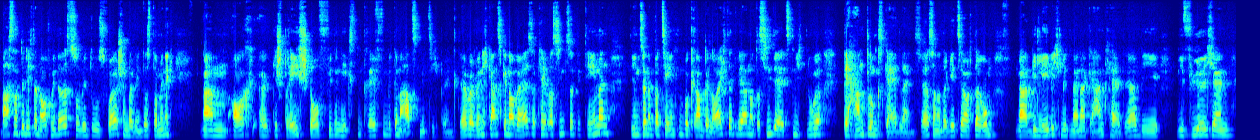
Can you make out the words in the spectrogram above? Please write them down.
was natürlich dann auch wieder, so wie du es vorher schon erwähnt hast, Dominik, ähm, auch äh, Gesprächsstoff für die nächsten Treffen mit dem Arzt mit sich bringt. Ja? Weil wenn ich ganz genau weiß, okay, was sind so die Themen, die in so einem Patientenprogramm beleuchtet werden, und das sind ja jetzt nicht nur Behandlungsguidelines, ja, sondern da geht es ja auch darum, äh, wie lebe ich mit meiner Krankheit, ja? wie, wie führe ich ein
